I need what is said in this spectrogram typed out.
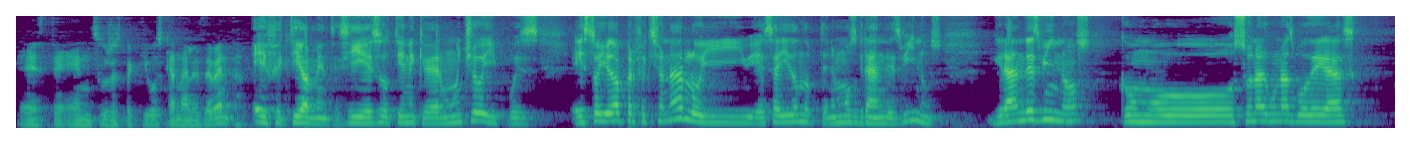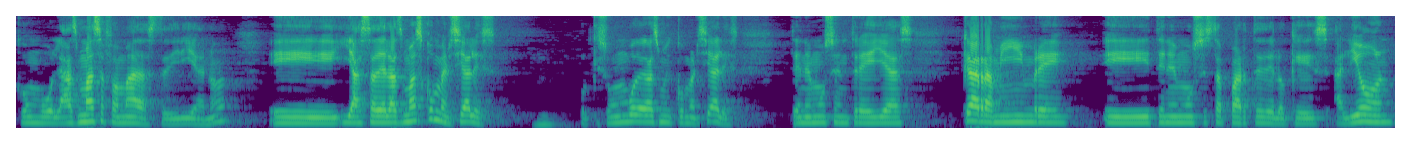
este, en sus respectivos canales de venta. Efectivamente, sí, eso tiene que ver mucho y pues esto ayuda a perfeccionarlo y es ahí donde obtenemos grandes vinos. Grandes vinos como son algunas bodegas como las más afamadas, te diría, ¿no? Eh, y hasta de las más comerciales, porque son bodegas muy comerciales. Tenemos entre ellas Carramimbre, eh, tenemos esta parte de lo que es Alión,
